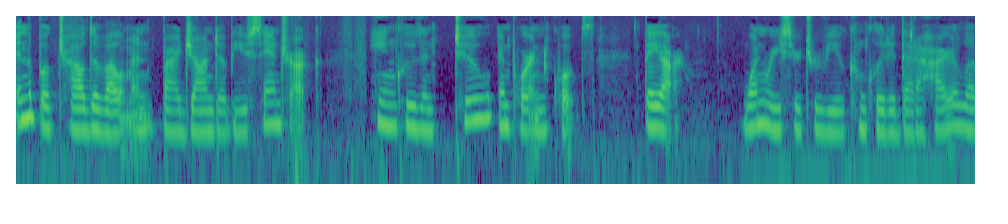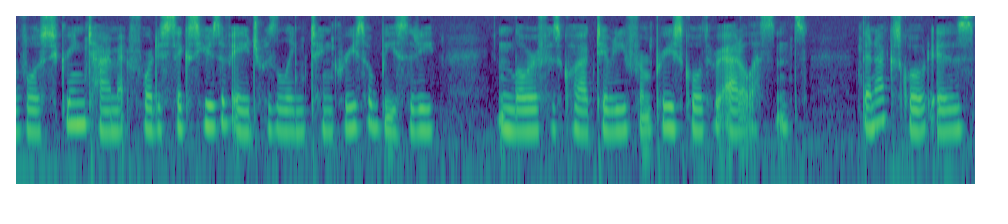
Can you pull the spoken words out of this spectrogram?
in the book Child Development by John W. Santrock, he includes in two important quotes. They are one research review concluded that a higher level of screen time at 4 to 6 years of age was linked to increased obesity and lower physical activity from preschool through adolescence. The next quote is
